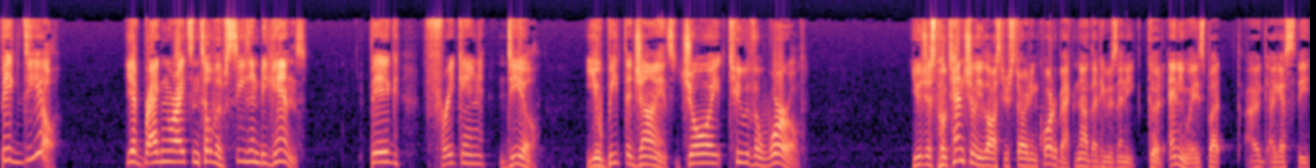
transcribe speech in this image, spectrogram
Big deal. You have bragging rights until the season begins. Big freaking deal. You beat the Giants. Joy to the world. You just potentially lost your starting quarterback. Not that he was any good, anyways, but I, I guess the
